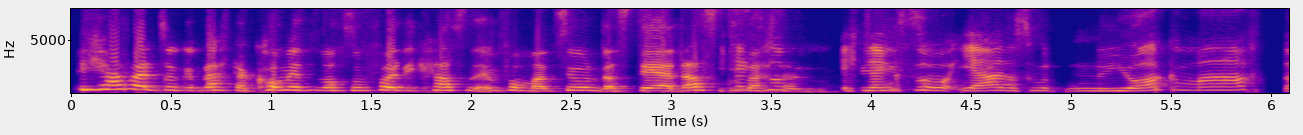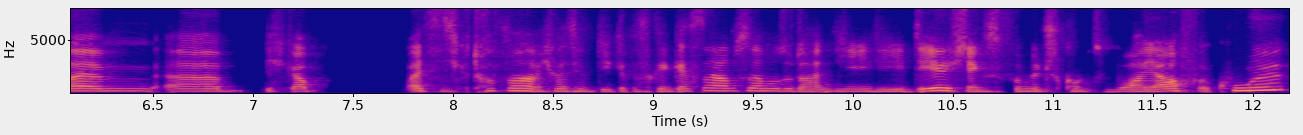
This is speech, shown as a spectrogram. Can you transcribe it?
Ich habe halt so gedacht, da kommen jetzt noch so voll die krassen Informationen, dass der das Ich denke gesagt so, hat. ich denk so, ja, das wurde in New York gemacht, beim, äh, ich glaube, als sie sich getroffen haben, ich weiß nicht, ob die was gegessen haben zusammen, so, da hatten die die Idee. Ich denke so, von Mensch kommt so, boah, ja, voll cool.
